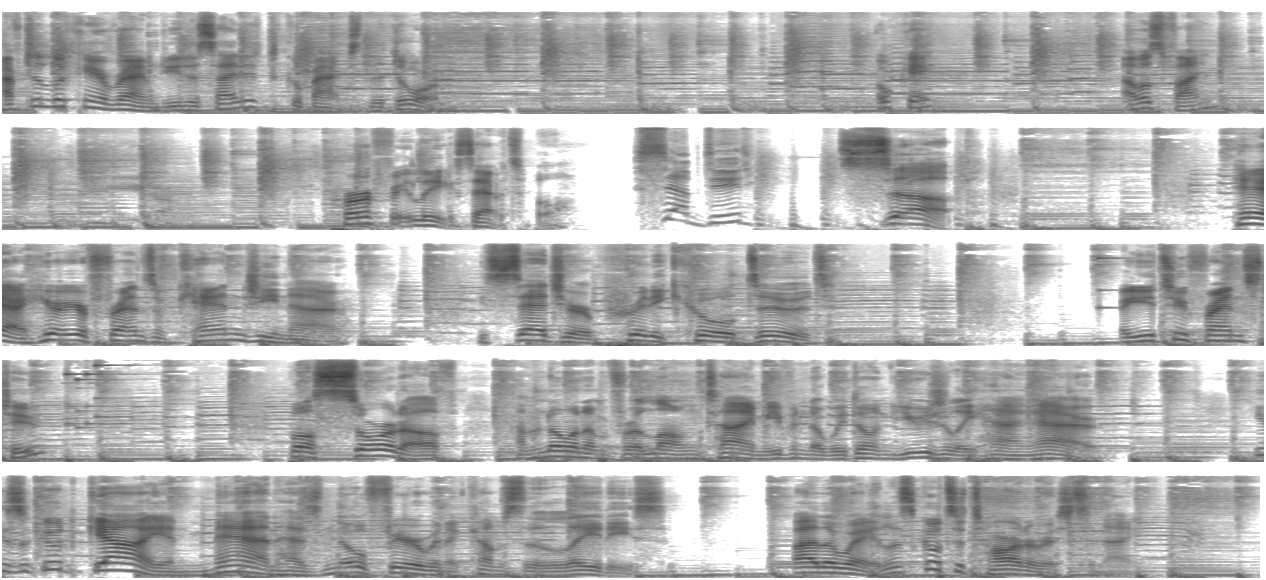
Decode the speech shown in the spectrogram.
After looking around, you decided to go back to the dorm. Okay. I was fine. Perfectly acceptable. Sup, dude? Sup? Hey, I hear you're friends with Kenji now. He said you're a pretty cool dude. Are you two friends too? Well, sort of. I've known him for a long time, even though we don't usually hang out. He's a good guy, and man has no fear when it comes to the ladies. By the way, let's go to Tartarus tonight.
